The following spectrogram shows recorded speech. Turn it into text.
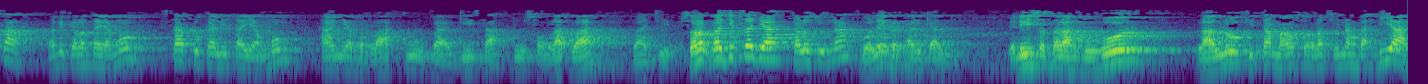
sah. Tapi kalau tayamum, satu kali tayamum hanya berlaku bagi satu sholat wajib. Sholat wajib saja. Kalau sunnah boleh berkali-kali. Jadi setelah duhur, lalu kita mau sholat sunnah ba'diyah.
